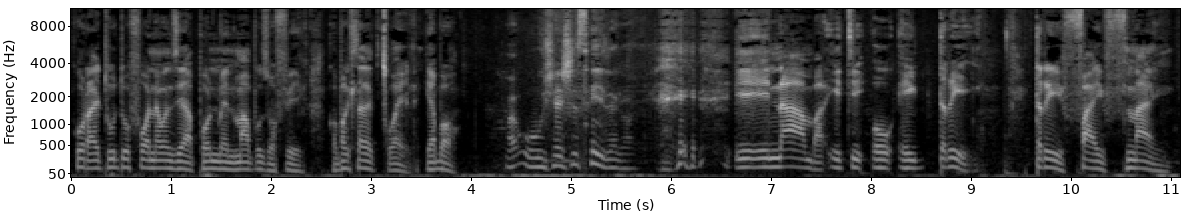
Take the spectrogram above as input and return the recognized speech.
Ku right ukuthi ufone wenze appointment mapho uzofika. Ngoba kuhlale kugcwele. Ngiyabonga. Usheshisile kodwa inamba ithi 083 359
